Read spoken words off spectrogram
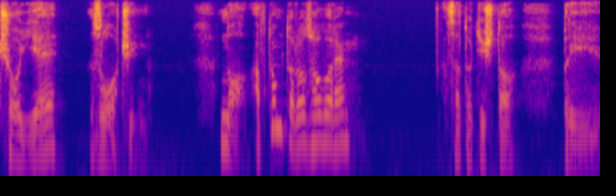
čo je zločin. No a v tomto rozhovore sa totižto pri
